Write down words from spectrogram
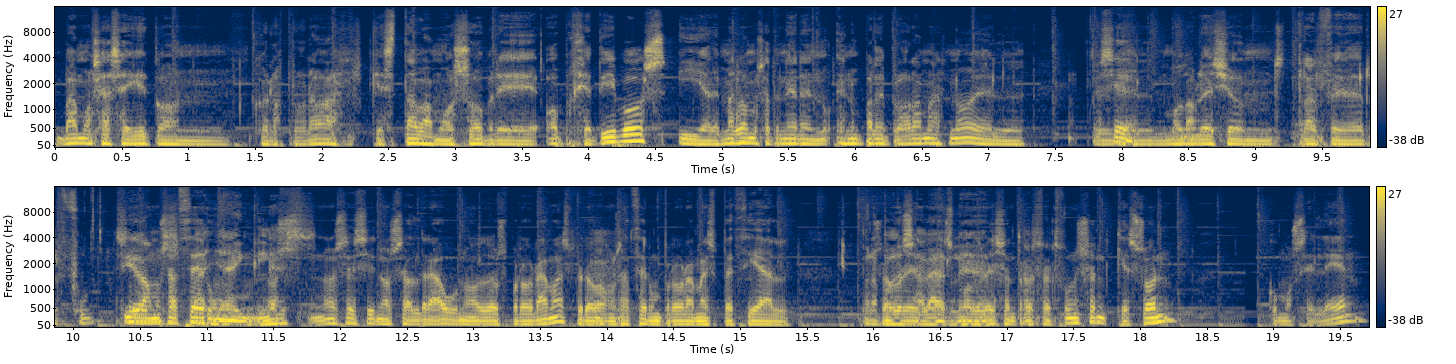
vamos a seguir con, con los programas que estábamos sobre objetivos y además vamos a tener en, en un par de programas, ¿no? El, el Sí. Modulation Transfer Function. Sí, vamos a hacer un. No, inglés. no sé si nos saldrá uno o dos programas, pero vamos a hacer un programa especial Para sobre las. Modulation Transfer Function, que son, cómo se leen,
